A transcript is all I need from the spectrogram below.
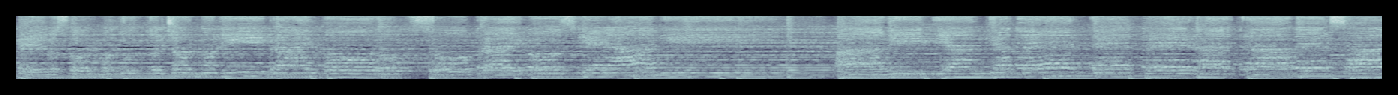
E lo stormo tutto il giorno libra il volo sopra i boschi e laghi. Ali bianche aperte per attraversare.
